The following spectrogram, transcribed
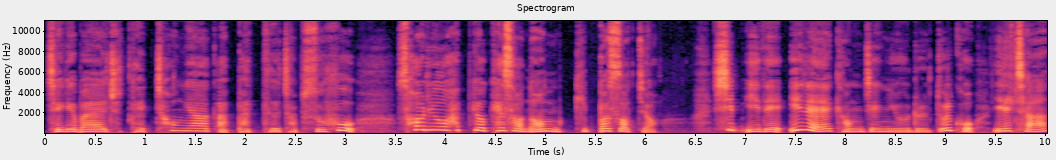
재개발 주택 청약 아파트 접수 후 서류 합격해서 너무 기뻤었죠. 12대 1의 경쟁률을 뚫고 1차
